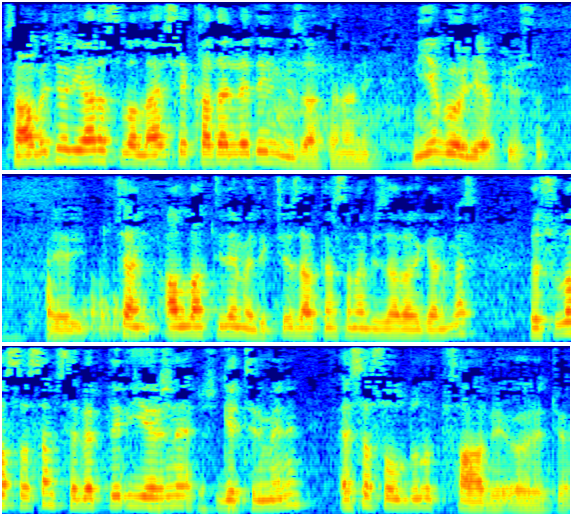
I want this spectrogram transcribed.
Sahabe diyor ya Resulallah her şey kaderle değil mi zaten hani? Niye böyle yapıyorsun? Ee, sen Allah dilemedikçe zaten sana bir zarar gelmez. Resulullah sallallahu aleyhi ve sellem sebepleri yerine getirmenin esas olduğunu sahabeye öğretiyor.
